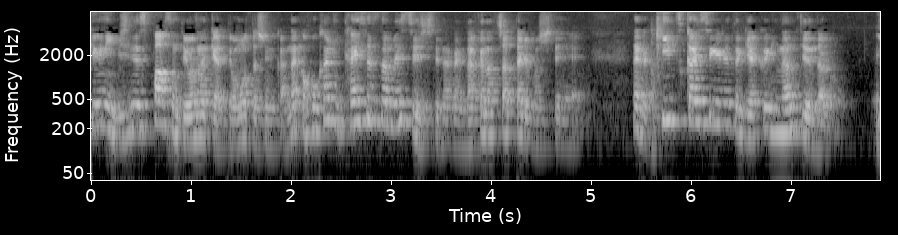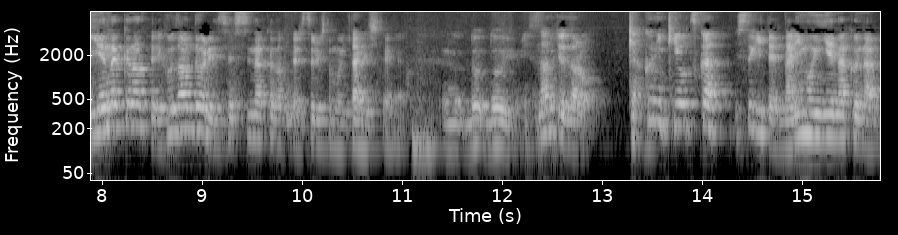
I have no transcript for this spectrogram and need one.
急にビジネスパーソンって言わなきゃって思った瞬間なんか他に大切なメッセージってなんかなくなっちゃったりもしてなんか気使いすぎると逆になんて言うんだろう。言えなくなったり普段通りに接しなくなったりする人もいたりして。どどういう意味？なんて言うんだろう。逆に気を使いすぎて何も言えなくなる。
